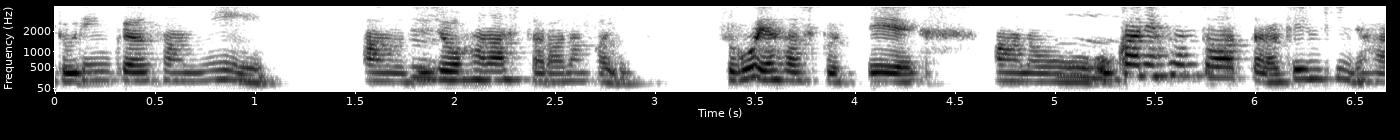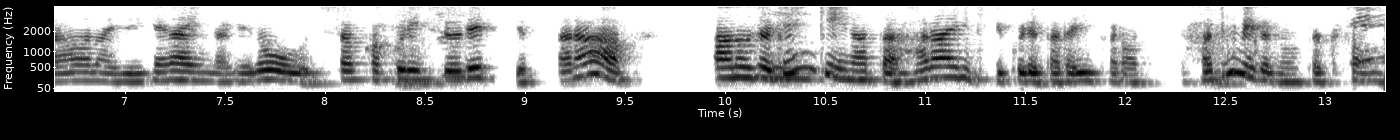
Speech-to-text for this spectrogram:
ドリンク屋さんに、あの、事情を話したら、なんか、すごい優しくって、あの、うん。お金本当あったら現金で払わないといけないんだけど、自宅隔離中でって言ったら、あの、じゃあ元気になったら払いに来てくれたらいいからって初めてのお客様に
